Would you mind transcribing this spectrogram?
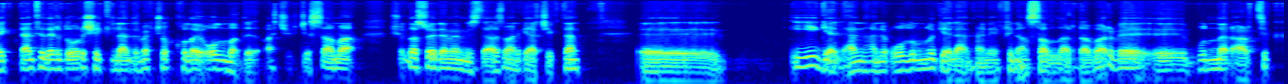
beklentileri doğru şekillendirmek çok kolay olmadı açıkçası ama şunu da söylememiz lazım, hani, gerçekten, eee, iyi gelen, hani, olumlu gelen, hani, finansallar da var ve, eee, bunlar artık,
